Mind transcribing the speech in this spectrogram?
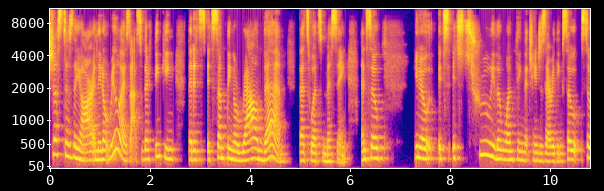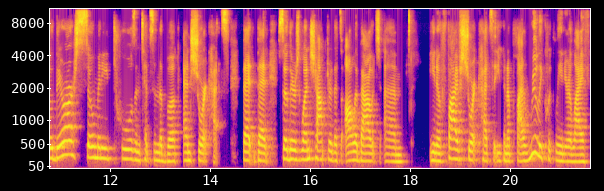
just as they are and they don't realize that. So they're thinking that it's it's something around them that's what's missing. And so you know it's it's truly the one thing that changes everything. So so there are so many tools and tips in the book and shortcuts that that so there's one chapter that's all about um, you know five shortcuts that you can apply really quickly in your life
